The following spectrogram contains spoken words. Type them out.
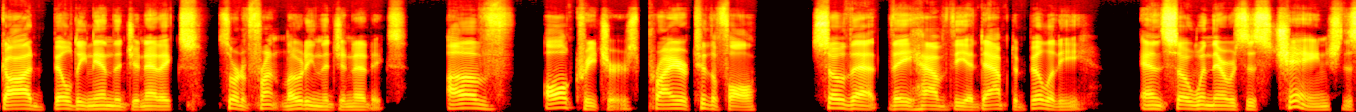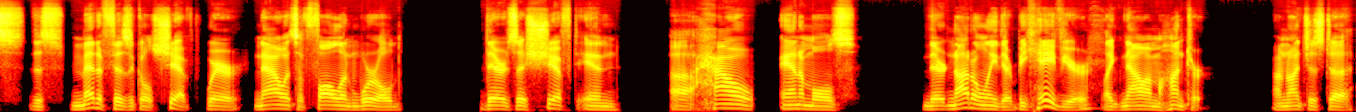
God building in the genetics, sort of front loading the genetics of all creatures prior to the fall so that they have the adaptability. And so when there was this change, this this metaphysical shift where now it's a fallen world, there's a shift in uh, how animals they're not only their behavior, like now I'm a hunter. I'm not just a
